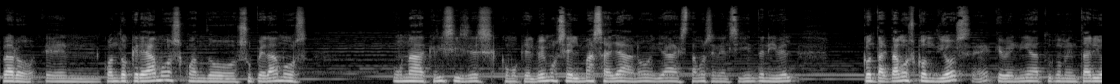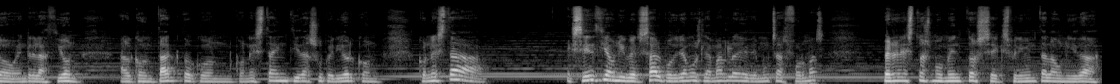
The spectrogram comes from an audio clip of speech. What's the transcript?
Claro, en, cuando creamos, cuando superamos una crisis, es como que vemos el más allá, ¿no? Ya estamos en el siguiente nivel. Contactamos con Dios, ¿eh? que venía tu comentario en relación al contacto con, con esta entidad superior, con, con esta esencia universal, podríamos llamarlo de muchas formas, pero en estos momentos se experimenta la unidad.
